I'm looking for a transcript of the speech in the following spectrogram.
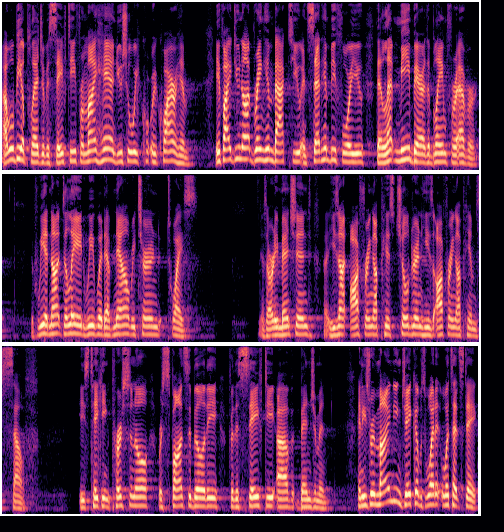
I will be a pledge of his safety. From my hand you shall require him. If I do not bring him back to you and set him before you, then let me bear the blame forever. If we had not delayed, we would have now returned twice. As already mentioned, uh, he's not offering up his children, he's offering up himself. He's taking personal responsibility for the safety of Benjamin. And he's reminding Jacob's what, what's at stake.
